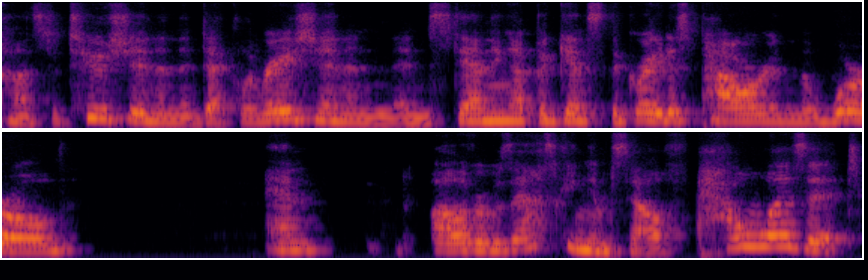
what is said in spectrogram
constitution and the declaration and, and standing up against the greatest power in the world. And oliver was asking himself how was it?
